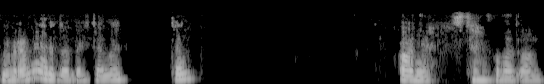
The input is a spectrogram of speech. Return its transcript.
Dobra, miarę dobre itemy. Ten. O nie, jestem powadłam.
